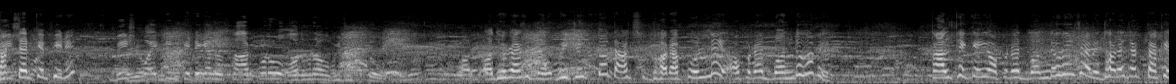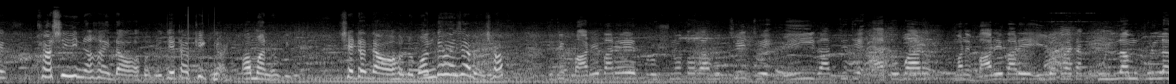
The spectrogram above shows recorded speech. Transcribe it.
ডাক্তারকে ফিরে? বেশ কয়েকদিন কেটে গেল তারপরও অধরা অভিযুক্ত। অধরা অভিযুক্ত তার ধরা পড়লে অপরাধ বন্ধ হবে। কাল থেকেই অপরাধ বন্ধ হয়ে যাবে। ধরা যাক তাকে ফাঁসি না হয় দেওয়া হলো, যেটা ঠিক নয়, অমানবিক। সেটা দেওয়া হলো, বন্ধ হয়ে যাবে সব? যে বারে বারে প্রশ্ন তোলা হচ্ছে যে এই রাজ্যে যে এতবার মানে বারে বারে এইরকম একটা খুললাম খুল্লা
